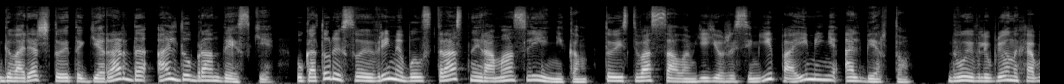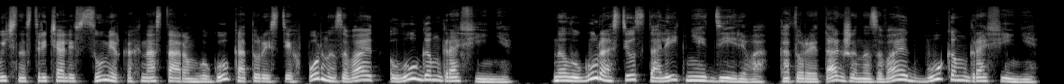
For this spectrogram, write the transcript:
Говорят, что это Герарда Альдо Брандески, у которой в свое время был страстный роман с ленником, то есть вассалом ее же семьи по имени Альберто. Двое влюбленных обычно встречались в сумерках на старом лугу, который с тех пор называют лугом графини. На лугу растет столетнее дерево, которое также называют буком графини.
